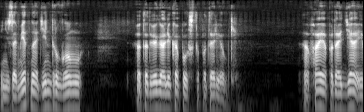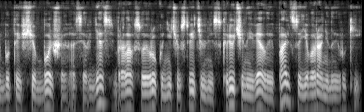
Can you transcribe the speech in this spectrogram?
и незаметно один другому отодвигали капусту по тарелке. А Фая, подойдя и будто еще больше осердясь, брала в свою руку нечувствительные, скрюченные вялые пальцы его раненой руки,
